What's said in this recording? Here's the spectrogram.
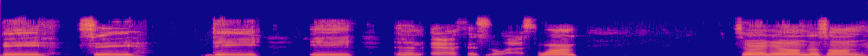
B, C, D, E, and then F is the last one. So right now I'm just on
